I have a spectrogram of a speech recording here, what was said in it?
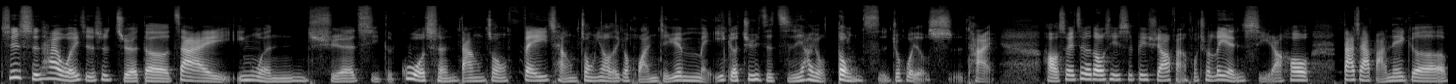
其实时态我一直是觉得在英文学习的过程当中非常重要的一个环节，因为每一个句子只要有动词就会有时态。好，所以这个东西是必须要反复去练习，然后大家把那个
